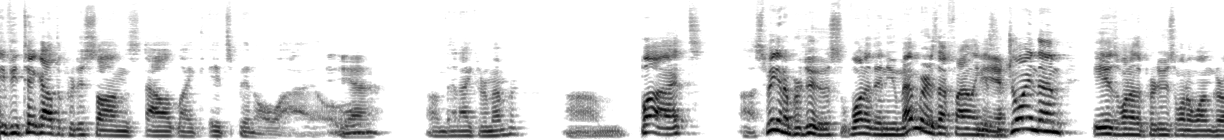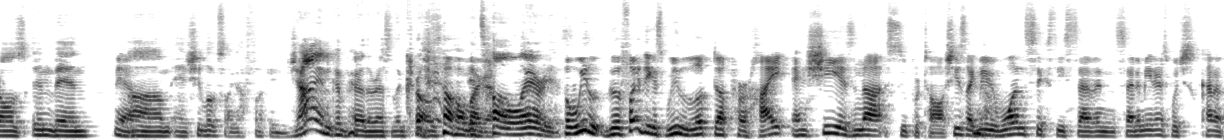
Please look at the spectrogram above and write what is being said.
if you take out the produced songs out, like it's been a while. Yeah. Um, that I can remember. Um, but uh, speaking of produce, one of the new members that finally gets Yeah. to join them is one of the Produce 101 girls, Eunbin. Yeah. Um, and she looks like a fucking giant compared to the rest of the girls. Oh my god. it's God. hilarious. but we the funny thing is we looked up her height and she is not super tall. She's like maybe 167 centimeters, which kind of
